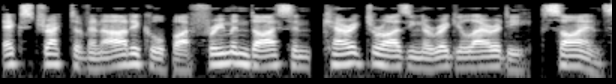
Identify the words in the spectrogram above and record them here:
extract of an article by Freeman Dyson, characterizing irregularity, Science,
